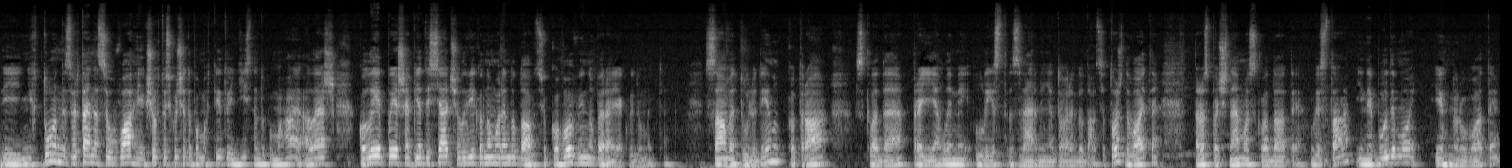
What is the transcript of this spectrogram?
і ніхто не звертає на це уваги. Якщо хтось хоче допомогти, то і дійсно допомагає. Але ж коли пише 50 чоловік одному орендодавцю, кого він обере, як ви думаєте? Саме ту людину, котра складе приємливий лист звернення до орендодавця. Тож давайте розпочнемо складати листа і не будемо ігнорувати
